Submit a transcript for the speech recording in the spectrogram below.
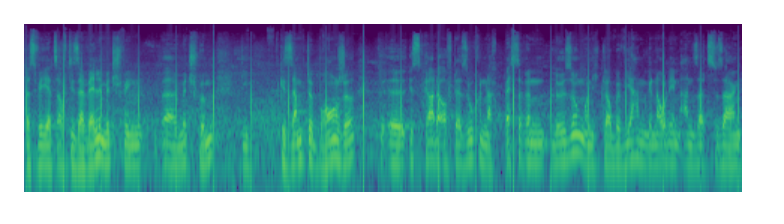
dass wir jetzt auf dieser Welle äh, mitschwimmen. Die gesamte Branche äh, ist gerade auf der Suche nach besseren Lösungen. Und ich glaube, wir haben genau den Ansatz zu sagen,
